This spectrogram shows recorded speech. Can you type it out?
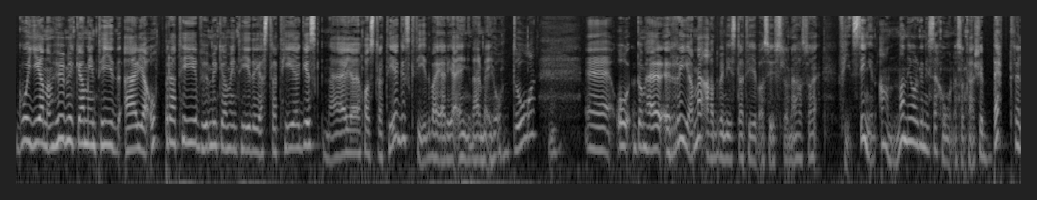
Gå igenom hur mycket av min tid är jag operativ, hur mycket av min tid är jag strategisk? När jag har strategisk tid, vad är det jag ägnar mig åt då? Eh, och de här rena administrativa sysslorna, alltså, finns det ingen annan i organisationen som kanske är bättre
